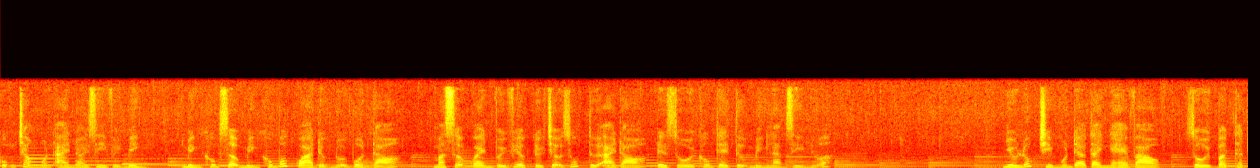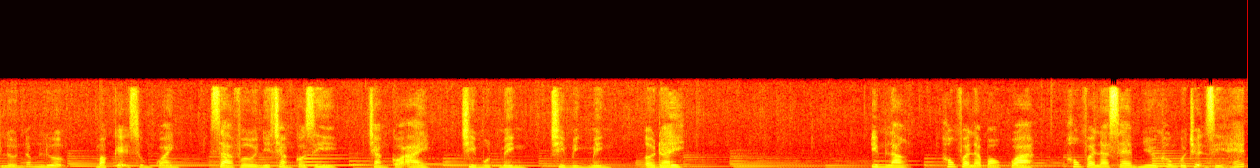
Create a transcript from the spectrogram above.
cũng chẳng muốn ai nói gì với mình. Mình không sợ mình không bước qua được nỗi buồn đó, mà sợ quen với việc được trợ giúp từ ai đó để rồi không thể tự mình làm gì nữa nhiều lúc chỉ muốn đeo tai nghe vào, rồi bật thật lớn âm lượng, mặc kệ xung quanh. Giả vờ như chẳng có gì, chẳng có ai, chỉ một mình, chỉ mình mình. Ở đây. Im lặng, không phải là bỏ qua, không phải là xem như không có chuyện gì hết.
